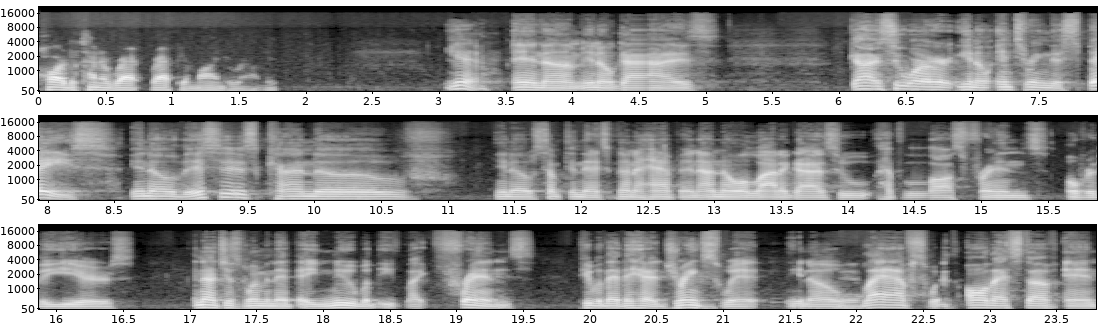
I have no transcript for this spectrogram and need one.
hard to kind of wrap, wrap your mind around it. Yeah. And, um, you know, guys, guys who are, you know, entering this space, you know, this is kind of, you know, something that's going to happen. I know a lot of guys who have lost friends over the years and not just women that they knew, but these like friends, people that they had drinks mm-hmm. with, you know, yeah. laughs with, all that stuff. And,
